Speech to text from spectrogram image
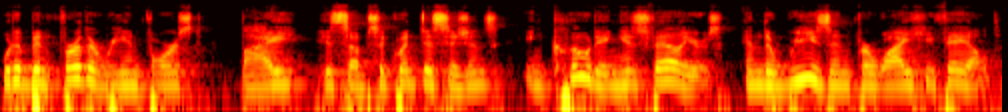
would have been further reinforced by his subsequent decisions, including his failures and the reason for why he failed.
